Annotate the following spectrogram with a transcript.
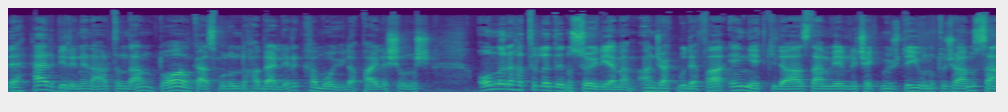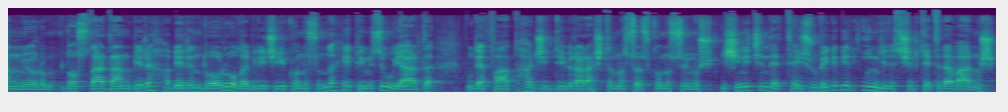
ve her birinin ardından doğal gaz bulundu haberleri kamuoyuyla paylaşılmış. Onları hatırladığımı söyleyemem ancak bu defa en yetkili ağızdan verilecek müjdeyi unutacağımı sanmıyorum. Dostlardan biri haberin doğru olabileceği konusunda hepimizi uyardı. Bu defa daha ciddi bir araştırma söz konusuymuş. İşin içinde tecrübeli bir İngiliz şirketi de varmış.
